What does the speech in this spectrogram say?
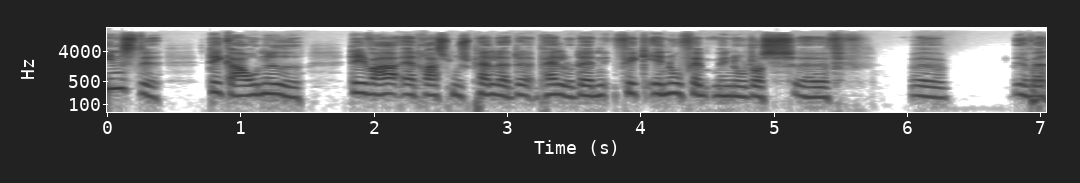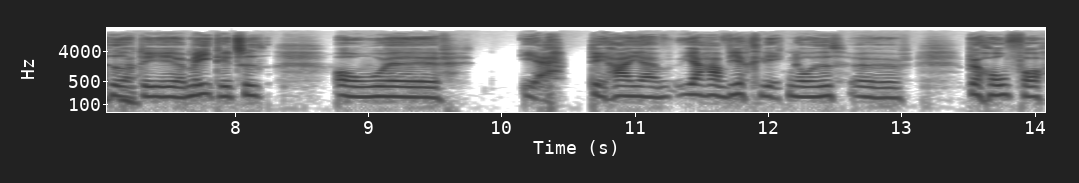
eneste, det gavnede, det var, at Rasmus Paludan- fik endnu fem minutters, øh, øh, hvad hedder det, øh, medietid. Og øh, ja, det har jeg, jeg har virkelig ikke noget øh, behov for,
